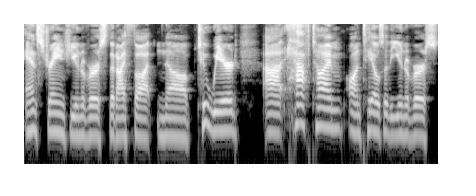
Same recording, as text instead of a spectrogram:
and Strange Universe that I thought no too weird. Uh, halftime on Tales of the Universe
